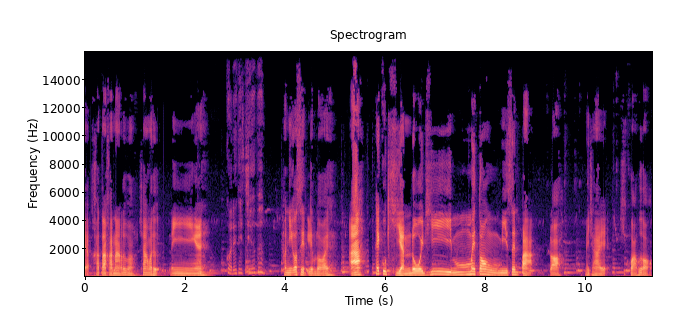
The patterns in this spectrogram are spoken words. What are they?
อะคาตาคานะหรือเปล่าช่างมาเถอะนี่ไงท่านี้ก็เสร็จเรียบร้อยอะให้กูเขียนโดยที่ไม่ต้องมีเส้นปะหรอ ไม่ใช่คลิกขวาเพื่อออก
